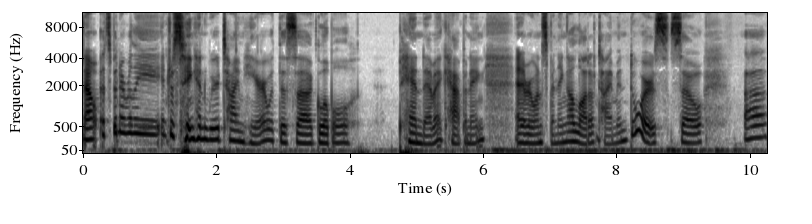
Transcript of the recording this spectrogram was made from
Now, it's been a really interesting and weird time here with this uh, global pandemic happening and everyone's spending a lot of time indoors. So, uh,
